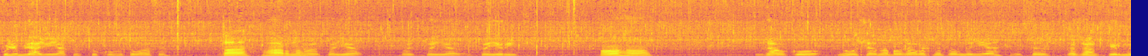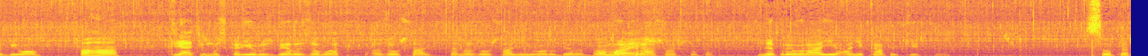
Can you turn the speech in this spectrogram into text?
Полюбляю я цю штуку готувати. Так, гарно. То, то, є, то, то, є, то є річ. Ага. Жалко, ну ще на базарах напевно є. Це казан фірми Біо. Ага. Кляті москалі розбили завод Азовсталь. Це на Азовсталі його робили. О, маєш. Прекрасна штука. Не пригорає ані капельки. Супер.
